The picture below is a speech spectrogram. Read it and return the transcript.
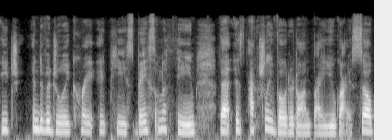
each individually create a piece based on a theme that is actually voted on by you guys. So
